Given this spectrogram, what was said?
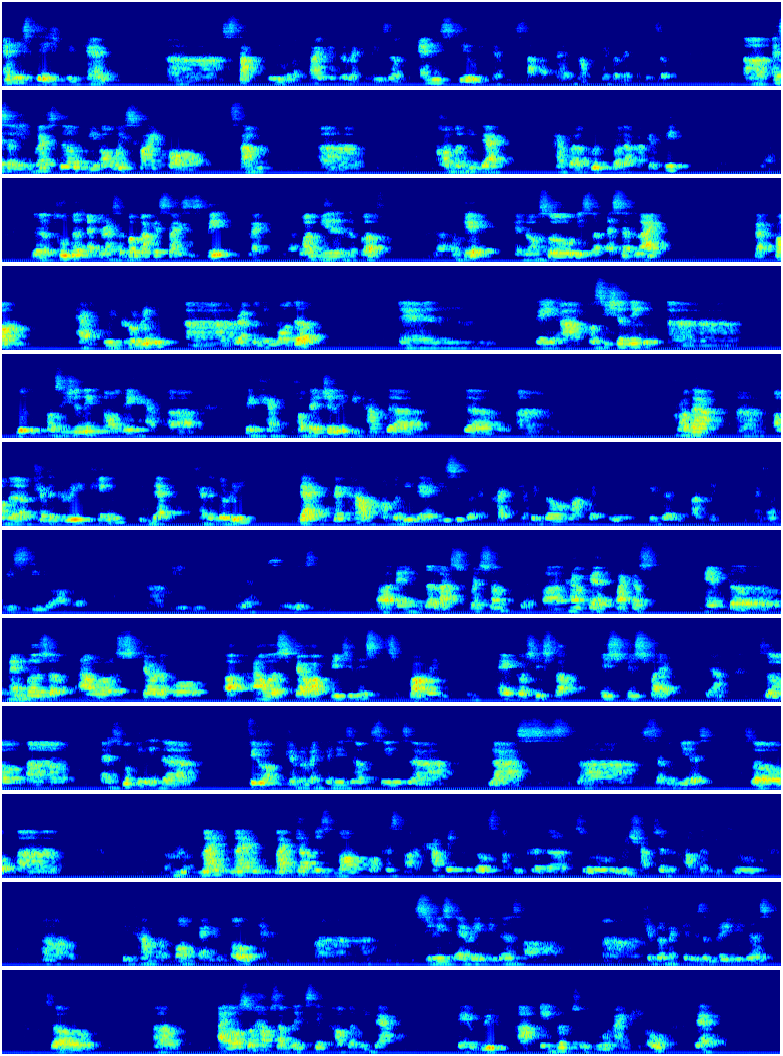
any stage you can start to apply capital mechanism. Any skill we can start applying capital mechanism. Uh, as an investor, we always find for some uh, company that have a good product market fit. The total addressable market size is big, like one billion and above. Okay, and also it's an asset light platform, have recurring uh, revenue model, and they are positioning uh, positioning, or they have uh, they can potentially become the the uh, product uh, or the category king in that category. That that kind of company, they're easy to attract capital market to give them the funding, like the VC or the uh, PE. Yeah, so uh, and the last question, uh, how can Marcus help the members of our scalable, uh, our scale up business supporting ecosystem is this way? Yeah. So uh, as working in the field of capital mechanism since uh, last uh, seven years, so uh, my, my my job is more focused on helping those entrepreneurs to restructure the company to uh, become a more bankable and uh, Series A readiness or uh, capital mechanism readiness. So um, I also help some stage company that they will, are able to do IPO that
